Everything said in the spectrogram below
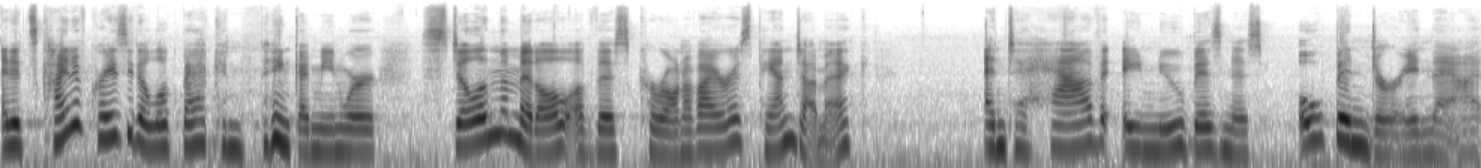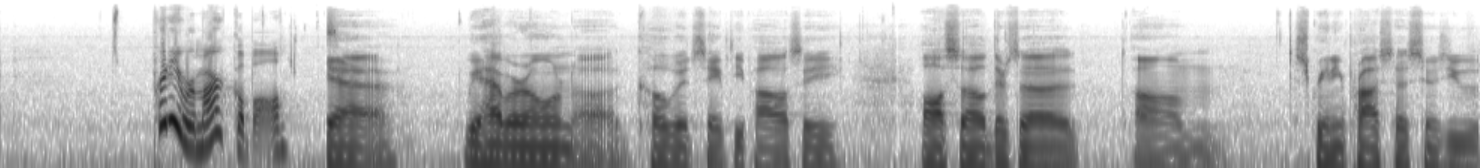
And it's kind of crazy to look back and think. I mean, we're still in the middle of this coronavirus pandemic. And to have a new business open during that, it's pretty remarkable. Yeah, we have our own uh, COVID safety policy. Also, there's a um, screening process as soon as you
